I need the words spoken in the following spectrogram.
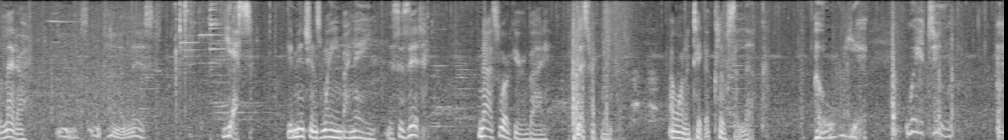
A letter. Hmm, some kind of list. Yes. It mentions Wayne by name. This is it. Nice work, everybody. Let's regroup. I want to take a closer look. Oh, yeah. Where to?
